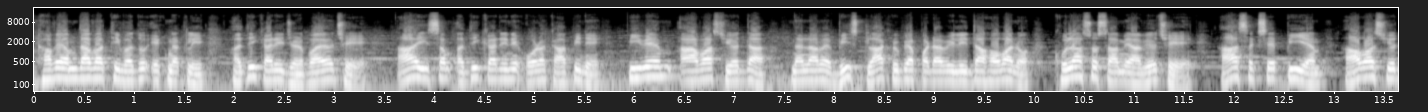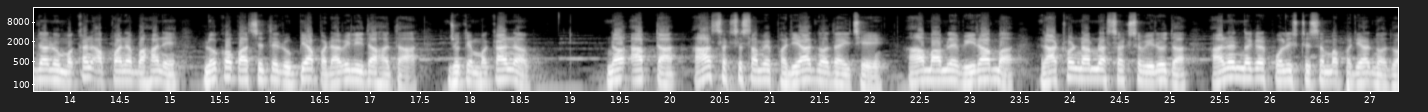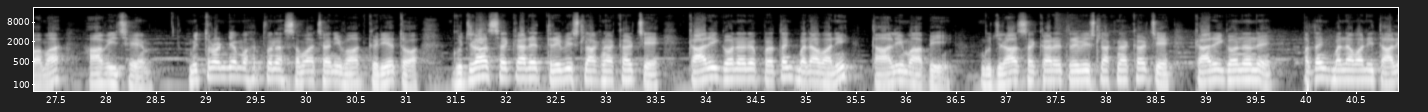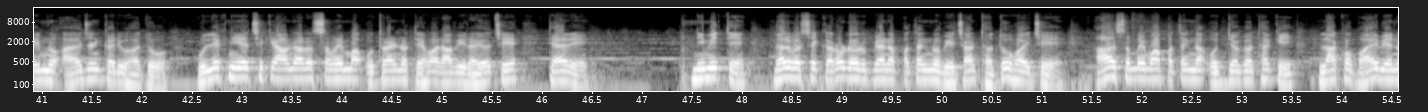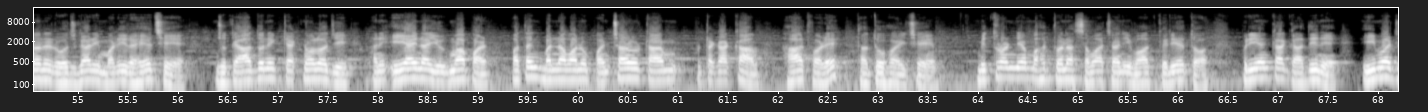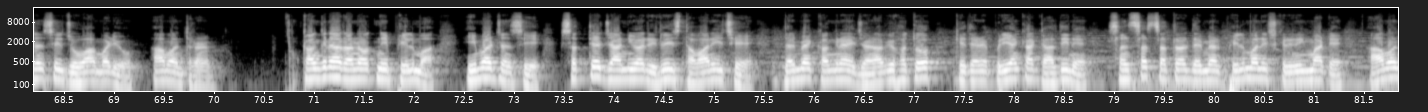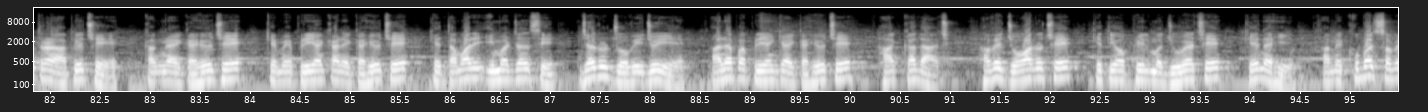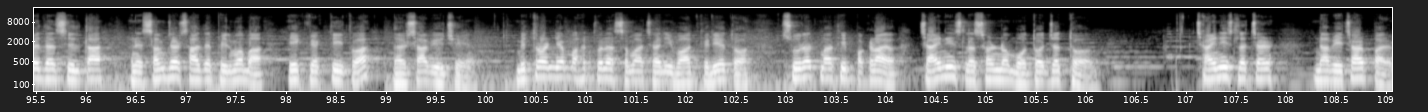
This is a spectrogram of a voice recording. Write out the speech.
હવે અમદાવાદથી વધુ એક નકલી અધિકારી ઝડપાયો છે. આ ઈસમ અધિકારીને ઓળખ આપીને પીએમ આવાસ યોજનાના નામે વીસ લાખ રૂપિયા પડાવી લીધા હોવાનો ખુલાસો સામે આવ્યો છે. આ શખ્સે પીએમ આવાસ યોજનાનું મકાન આપવાના બહાને લોકો પાસેથી રૂપિયા પડાવી લીધા હતા. જોકે મકાન ન આપતા આ શખ્સ સામે ફરિયાદ નોંધાઈ છે. આ મામલે વિરામમાં રાઠોડ નામના શખ્સ વિરુદ્ધ આનંદનગર પોલીસ સ્ટેશનમાં ફરિયાદ નોંધવામાં આવી છે. મિત્રો, અન્ય મહત્વના સમાચારની વાત કરીએ તો ગુજરાત સરકારે ત્રેવીસ લાખના ખર્ચે કારીગરોને પતંગ બનાવવાની તાલીમ આપી. ગુજરાત સરકારે ત્રેવીસ લાખના ખર્ચે કારીગરોને પતંગ બનાવવાની તાલીમનું આયોજન કર્યું હતું. ઉલ્લેખનીય છે કે આવનારા સમયમાં ઉત્તરાયણનો તહેવાર આવી રહ્યો છે, ત્યારે નિમિત્તે દર વર્ષે કરોડો રૂપિયાના પતંગનું વેચાણ થતું હોય છે. આ સમયમાં પતંગના ઉદ્યોગો થકી લાખો ભાઈ બહેનોને રોજગારી મળી રહે છે. જો કે આધુનિક ટેકનોલોજી અને એઆઈના યુગમાં પણ પતંગ બનાવવાનું પંચાણું ટકા કામ હાથ વડે થતું હોય છે. મિત્રો, અન્ય મહત્વના સમાચારની વાત કરીએ તો પ્રિયંકા ગાંધીને ઇમરજન્સી જોવા મળ્યું. આમંત્રણ. કંગના રનૌતની ફિલ્મ ઇમરજન્સી સત્ય જાન્યુઆરી રિલીઝ થવાની છે. દરમિયાન કંગનાએ જણાવ્યું હતું કે તેણે પ્રિયંકા ગાંધીને સંસદ સત્ર દરમિયાન ફિલ્મની સ્ક્રીનિંગ માટે આમંત્રણ આપ્યું છે. કંગનાએ કહ્યું છે કે મેં પ્રિયંકાને કહ્યું છે કે તમારી ઇમરજન્સી જરૂર જોવી જોઈએ. આના પર પ્રિયંકાએ કહ્યું છે, હા, કદાચ. હવે જોવાનું છે કે તેઓ ફિલ્મ જુએ છે કે નહીં. અમે ખૂબ જ સંવેદનશીલતા અને સમજણ સાથે ફિલ્મમાં એક વ્યક્તિત્વ દર્શાવ્યું છે. મિત્રો, અન્ય મહત્વના સમાચારની વાત કરીએ તો સુરતમાંથી પકડાયો ચાઇનીઝ લસણનો મોટો જથ્થો. ચાઇનીઝ લસણના વેચાણ પર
